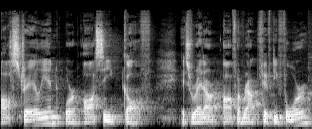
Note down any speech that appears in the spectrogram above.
Australian or Aussie golf. It's right off of Route 54.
